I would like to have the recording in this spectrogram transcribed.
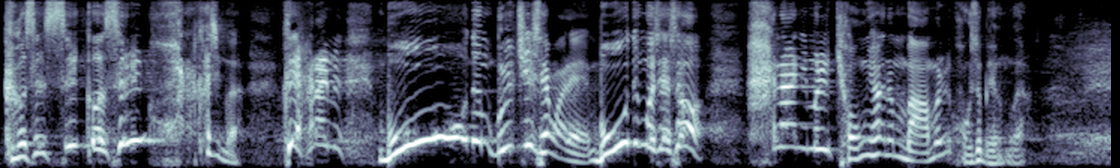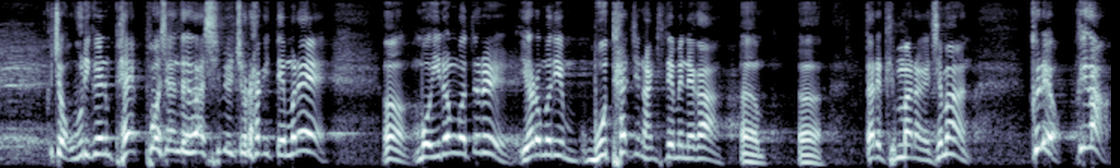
그것을 쓸 것을 허락하신 거야. 그 하나님 모든 물질 생활에 모든 것에서 하나님을 경외하는 마음을 거기서 배운 거야. 그죠? 우리 교회는 100%다 11조를 하기 때문에 어, 뭐 이런 것들을 여러분들이 못하진 않기 때문에 내가 어, 어, 따로 근만하겠지만 그래요. 그러니까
